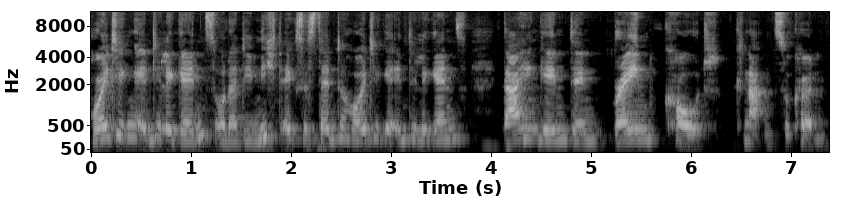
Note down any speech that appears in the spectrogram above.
heutigen Intelligenz oder die nicht existente heutige Intelligenz dahingehend den Brain Code knacken zu können?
